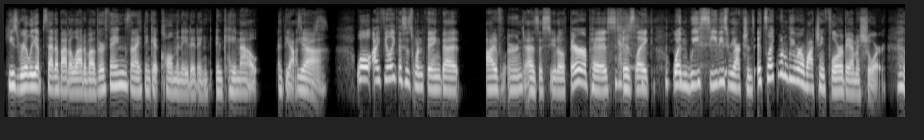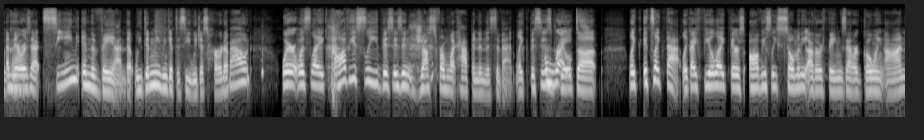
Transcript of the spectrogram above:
he's really upset about a lot of other things. And I think it culminated and, and came out at the Oscars. Yeah. Well, I feel like this is one thing that I've learned as a pseudo therapist is like when we see these reactions, it's like when we were watching Floribama Shore Oh, and there was that scene in the van that we didn't even get to see, we just heard about, where it was like, obviously, this isn't just from what happened in this event. Like, this is Right. built up. Like, it's like that. Like, I feel like there's obviously so many other things that are going on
